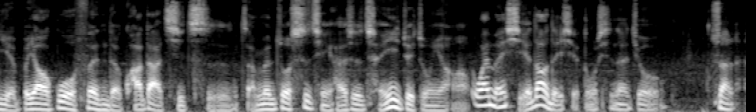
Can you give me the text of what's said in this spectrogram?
也不要过分的夸大其词。咱们做事情还是诚意最重要啊。歪门邪道的一些东西呢，就算了，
